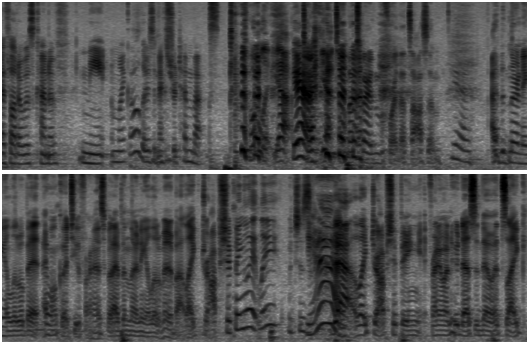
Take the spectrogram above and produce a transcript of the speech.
I thought it was kind of neat. I'm like, oh, there's an extra ten bucks. Totally. Yeah. Yeah. Ten- yeah. 10 bucks better than before. That's awesome. yeah. I've been learning a little bit. I won't go too far in this, but I've been learning a little bit about like drop shipping lately, which is Yeah. yeah, like drop shipping. For anyone who doesn't know, it's like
